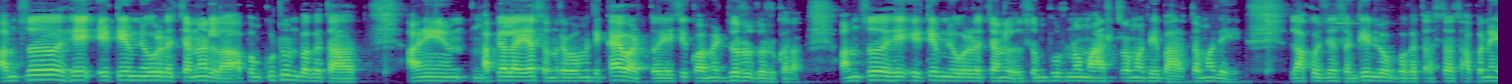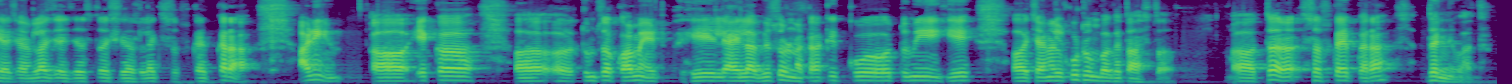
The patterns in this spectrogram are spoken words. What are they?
आमचं हे ए टी एम निवड चॅनलला आपण कुठून बघत आहात? आणि आपल्याला या संदर्भामध्ये काय वाटतं? याची कॉमेंट जरूर जरूर करा. आमचं हे ए टी एम निवड चॅनल संपूर्ण महाराष्ट्रामध्ये भारतामध्ये लाखोच्या संख्येने लोक बघत असतात. आपण या चॅनलला जास्तीत जास्त शेअर लाईक सबस्क्राईब करा. आणि एक तुमचं कॉमेंट हे लिहायला विसरू नका की को तुम्ही हे चॅनल कुठून बघत असतं. तर सबस्क्राईब करा. धन्यवाद.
